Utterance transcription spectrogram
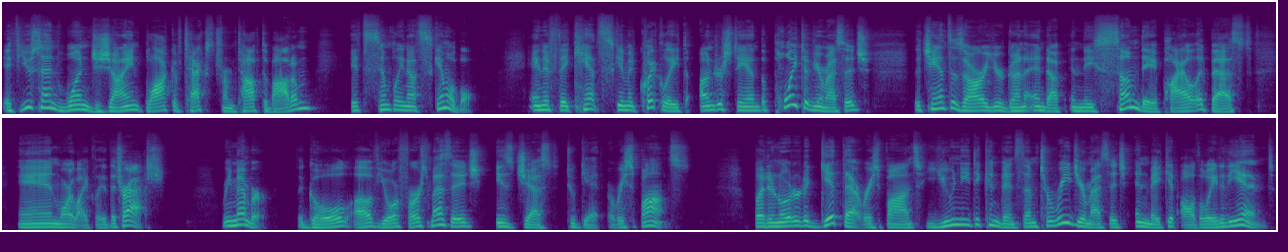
If you send one giant block of text from top to bottom, it's simply not skimmable. And if they can't skim it quickly to understand the point of your message, the chances are you're going to end up in the someday pile at best and more likely the trash. Remember, the goal of your first message is just to get a response. But in order to get that response, you need to convince them to read your message and make it all the way to the end.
